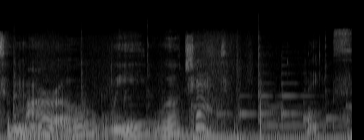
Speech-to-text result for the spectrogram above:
tomorrow we will chat. Thanks.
